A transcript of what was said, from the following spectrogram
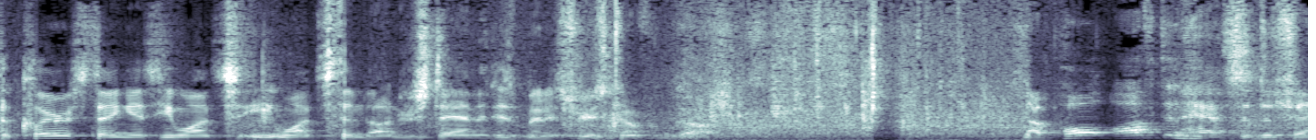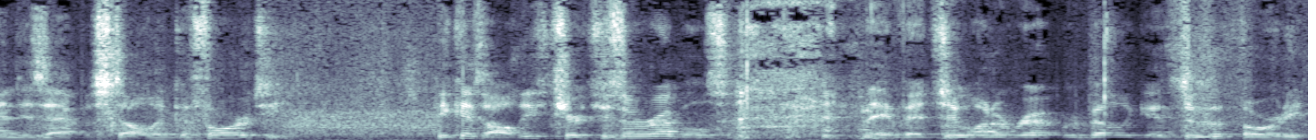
The clearest thing is he wants he wants them to understand that his ministry has come from God. Now, Paul often has to defend his apostolic authority because all these churches are rebels. they eventually want to re- rebel against his authority.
